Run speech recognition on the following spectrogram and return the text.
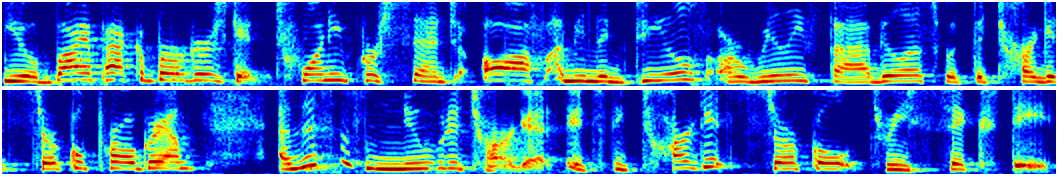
You know, buy a pack of burgers, get 20% off. I mean, the deals are really fabulous with the Target Circle program. And this is new to Target. It's the Target Circle 360.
